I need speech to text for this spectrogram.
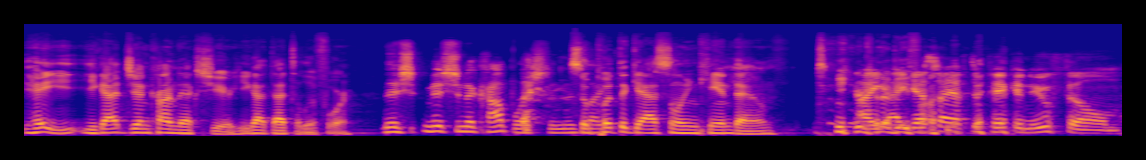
Hey, you got Gen Con next year. You got that to live for. Mission, mission accomplished. And So like, put the gasoline can down. I, I guess fine. I have to pick a new film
